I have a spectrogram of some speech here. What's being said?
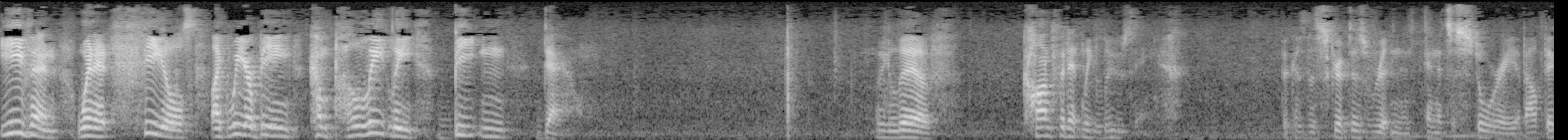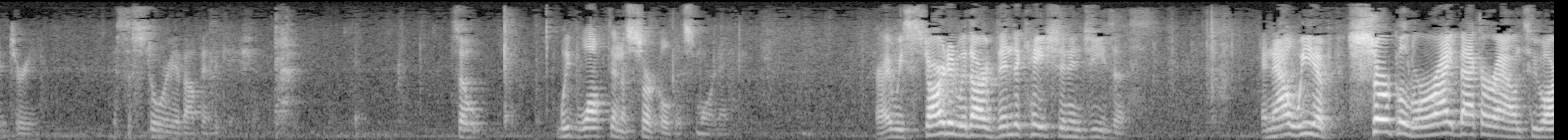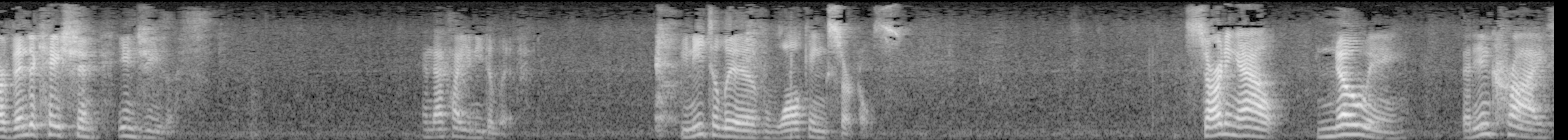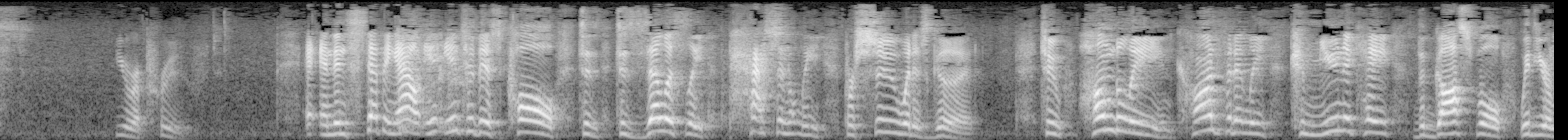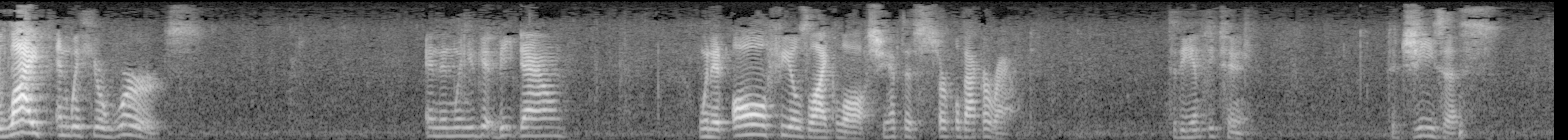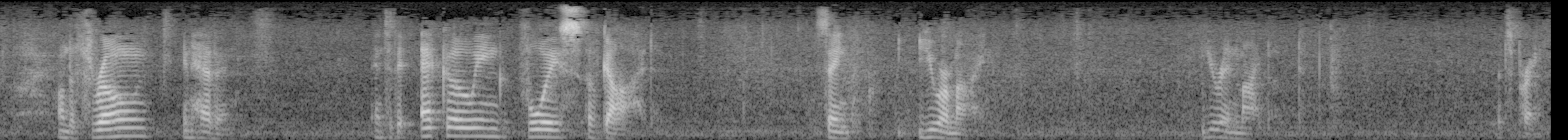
Even when it feels like we are being completely beaten down. We live confidently losing because the script is written and it's a story about victory. It's a story about vindication. So, we've walked in a circle this morning. All right, we started with our vindication in Jesus. And now we have circled right back around to our vindication in Jesus. And that's how you need to live. You need to live walking circles. Starting out knowing that in Christ you're approved. And then stepping out into this call to, to zealously, passionately pursue what is good, to humbly and confidently communicate the gospel with your life and with your words. And then when you get beat down, when it all feels like loss, you have to circle back around to the empty tomb, to Jesus on the throne in heaven, and to the echoing voice of God saying, You are mine. You're in my boat. Let's pray.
